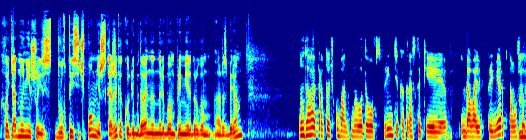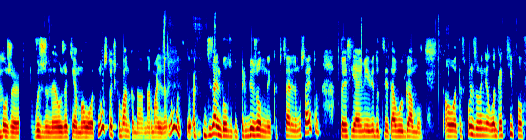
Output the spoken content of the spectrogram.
хоть одну нишу из двух тысяч помнишь, скажи какую-либо, давай на, на любом примере другом а, разберем. Ну, давай про точку банк. Мы вот его в спринте как раз-таки давали в пример, потому что mm-hmm. тоже выжженная уже тема. Вот. Ну, с точка банка, да, нормально. Ну, вот а, дизайн должен быть приближенный к официальному сайту, то есть я имею в виду цветовую гамму. Вот. Использование логотипов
